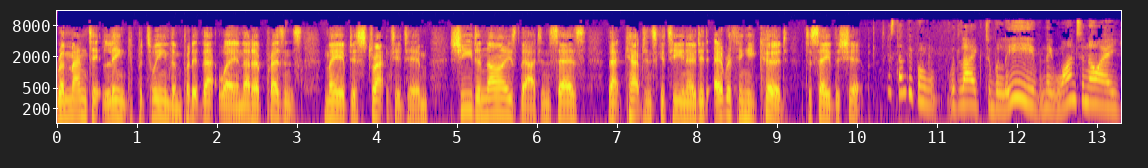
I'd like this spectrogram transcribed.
romantic link between them, put it that way, and that her presence may have distracted him. She denies that and says that Captain Schettino did everything he could to save the ship. Some people would like to believe, and they want to know I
